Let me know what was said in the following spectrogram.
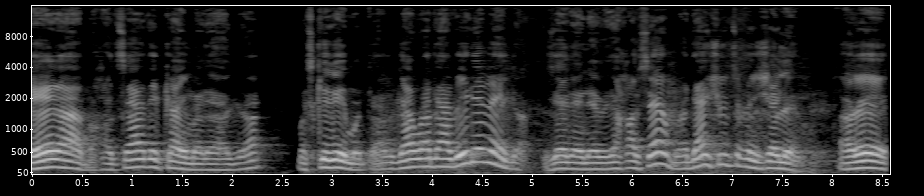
אלא בחצר דקיימא לאגרא, משכירים אותה, וגם דוד למגה, זה נהנה וזה חסר, ודאי שהוא צריך לשלם. הרי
